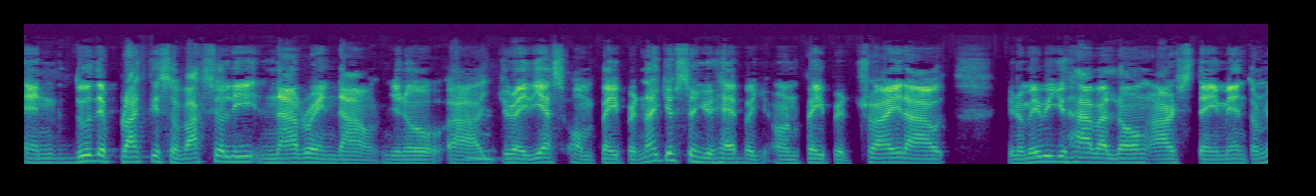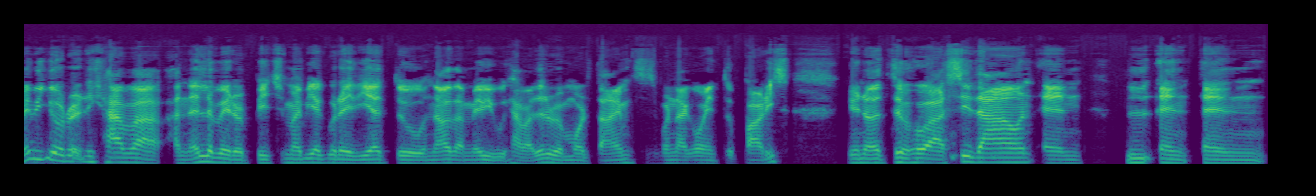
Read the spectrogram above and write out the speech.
and do the practice of actually narrowing down you know uh, mm-hmm. your ideas on paper not just on your head but on paper. Try it out you know maybe you have a long r statement or maybe you already have a, an elevator pitch it might be a good idea to now that maybe we have a little bit more time since we're not going to parties you know to uh, sit down and and and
